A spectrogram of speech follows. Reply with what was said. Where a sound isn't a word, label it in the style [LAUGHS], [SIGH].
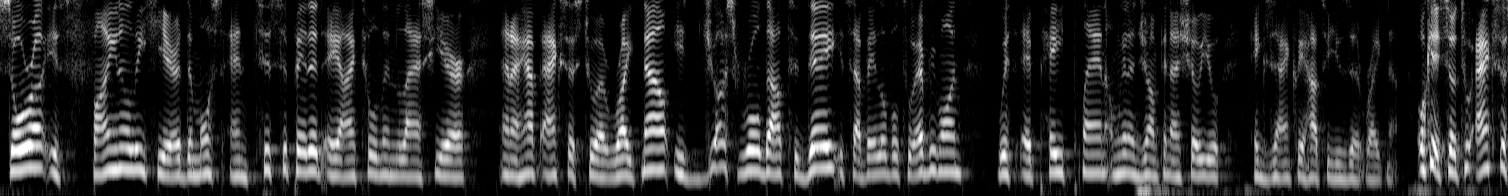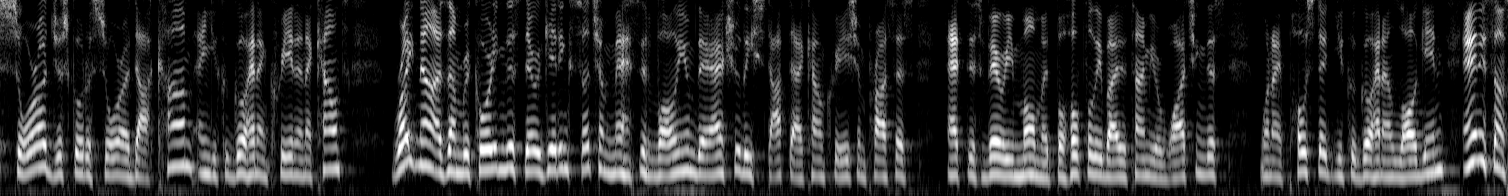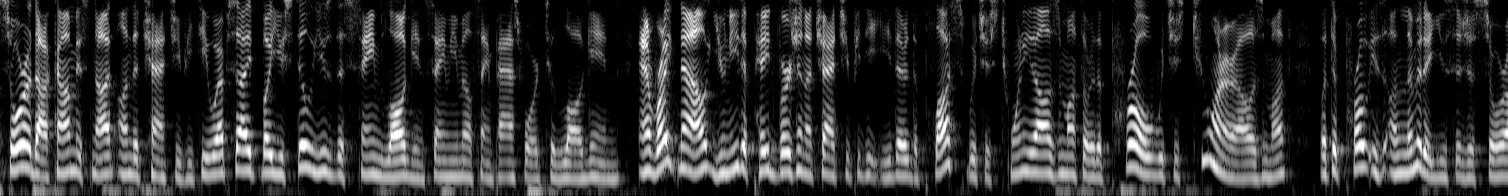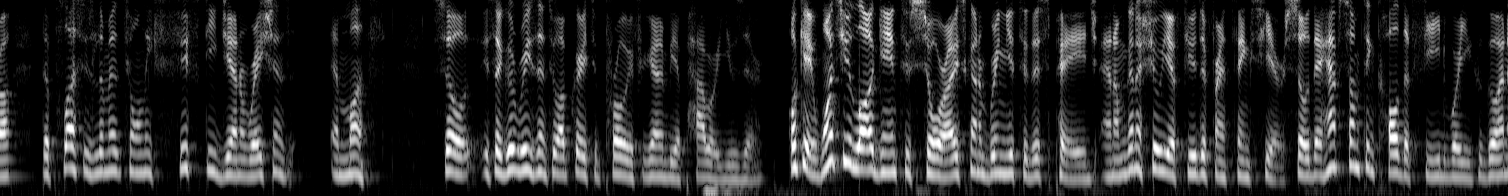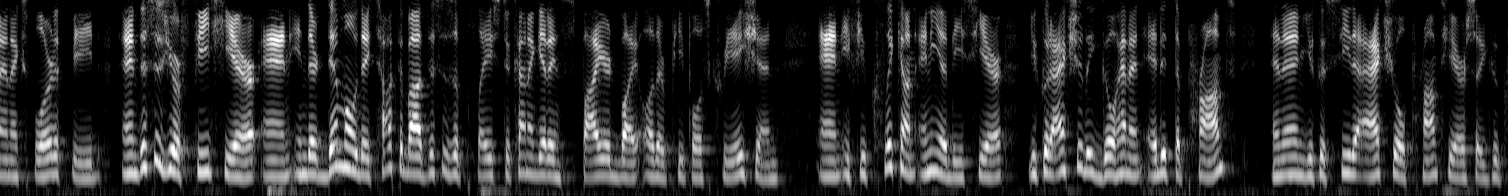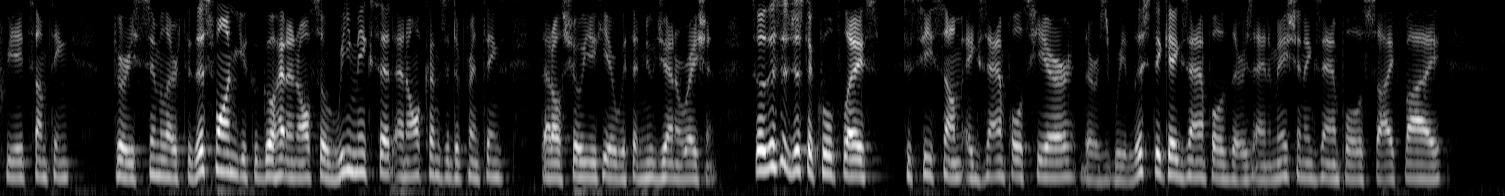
Sora is finally here, the most anticipated AI tool in the last year, and I have access to it right now. It just rolled out today. It's available to everyone with a paid plan. I'm gonna jump in and show you exactly how to use it right now. Okay, so to access Sora, just go to sora.com and you could go ahead and create an account. Right now, as I'm recording this, they're getting such a massive [LAUGHS] volume, they actually stopped the account creation process at this very moment. But hopefully, by the time you're watching this, when I post it, you could go ahead and log in. And it's on Sora.com, it's not on the ChatGPT website, but you still use the same login, same email, same password to log in. And right now, you need a paid version of ChatGPT, either the Plus, which is $20 a month, or the Pro, which is $200 a month. But the Pro is unlimited usage of Sora. The Plus is limited to only 50 generations a month. So it's a good reason to upgrade to Pro if you're going to be a power user. Okay, once you log into Sora, it's going to bring you to this page and I'm going to show you a few different things here. So they have something called the feed where you could go ahead and explore the feed. And this is your feed here. And in their demo, they talked about this is a place to kind of get inspired by other people's creation. And if you click on any of these here, you could actually go ahead and edit the prompt and then you could see the actual prompt here. So you could create something very similar to this one. You could go ahead and also remix it and all kinds of different things that I'll show you here with a new generation. So this is just a cool place to see some examples here. There's realistic examples, there's animation examples, sci-fi.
